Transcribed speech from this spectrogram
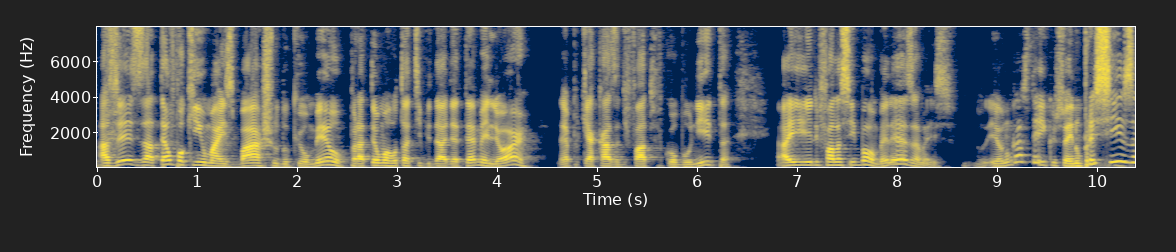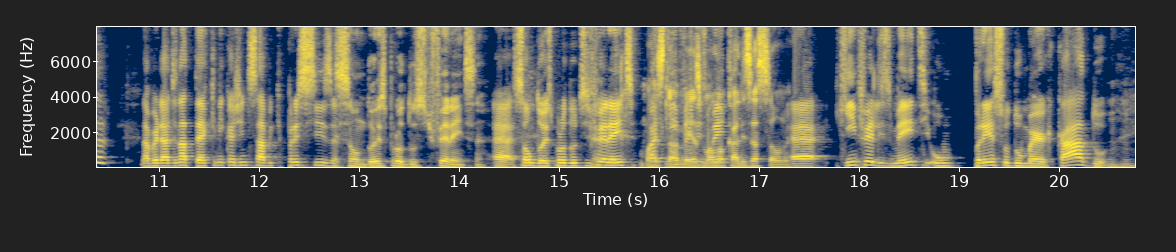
Às vezes até um pouquinho mais baixo do que o meu, para ter uma rotatividade até melhor, né? Porque a casa de fato ficou bonita. Aí ele fala assim: bom, beleza, mas eu não gastei com isso aí, não precisa. Na verdade, na técnica a gente sabe que precisa. São dois produtos diferentes, né? É, são dois produtos diferentes, Mas, que, na mesma localização, né? é, que infelizmente o preço do mercado Uhum.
